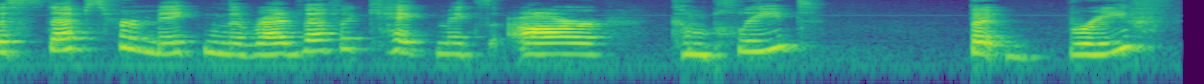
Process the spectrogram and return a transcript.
the steps for making the red velvet cake mix are complete but brief,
